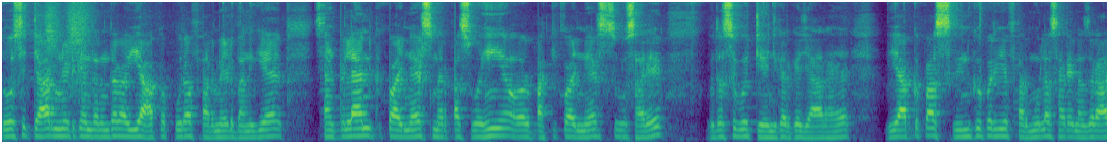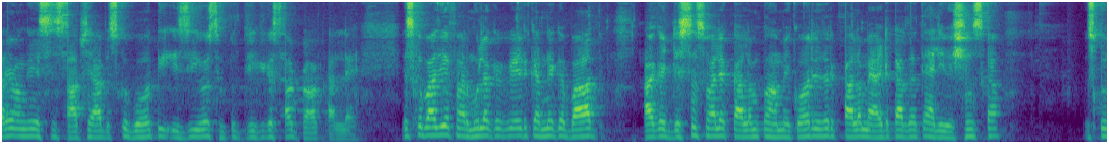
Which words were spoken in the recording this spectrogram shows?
دو سے چار منٹ کے اندر اندر یہ آپ کا پورا فارمیٹ بن گیا ہے۔ سینٹرل لائن کے کوآڈینیٹس میرے پاس وہی ہیں اور باقی کوآڈینیٹس وہ سارے ادھر سے وہ چینج کر کے جا رہا ہے۔ یہ آپ کے پاس اسکرین کے اوپر یہ فارمولہ سارے نظر آ رہے ہوں گے۔ اس حساب سے آپ اس کو بہت ہی ایزی اور سمپل طریقے کے ساتھ ڈرا کر لیں۔ اس کے بعد یہ فارمولہ کریٹ کرنے کے بعد آگے ڈسٹینس والے کالم کو ہم ایک اور ادھر کالم ایڈ کر دیتے ہیں ایلیویشنس کا۔ اس کو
